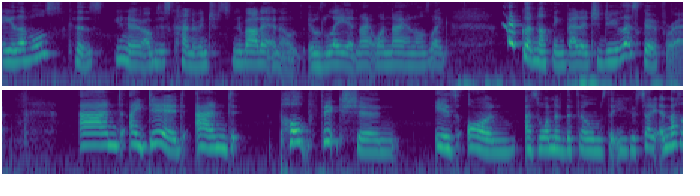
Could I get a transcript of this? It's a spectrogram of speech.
A levels because you know I was just kind of interested about it, and was, it was late at night one night, and I was like, I've got nothing better to do. Let's go for it. And I did, and Pulp Fiction is on as one of the films that you could study, and that's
